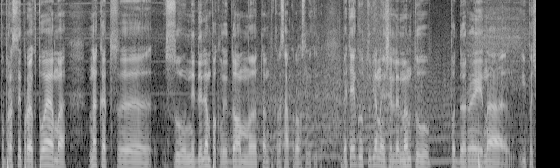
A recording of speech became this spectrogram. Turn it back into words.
paprastai projektuojama, na, kad e, su nedėliam paklaidom e, tam tikras apkrovas laikytų. Bet jeigu tu vieną iš elementų padarai, na, ypač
